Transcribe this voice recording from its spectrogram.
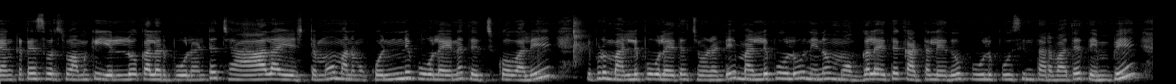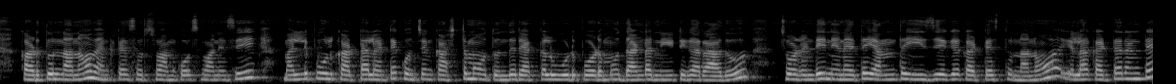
వెంకటేశ్వర స్వామికి ఎల్లో కలర్ పూలు అంటే చాలా ఇష్టము. మనం కొన్ని పూలైనా తెచ్చుకోవాలి. ఇప్పుడు మల్లె పూలు అయితే చూడండి. మల్లెపూలు నేను మొగ్గలు అయితే కట్టలేదు. పూలు పూసిన తర్వాతే తెంపి కడుతున్నాను. వెంకటేశ్వర స్వామి కోసం అనేసి మల్లెపూలు కట్టాలంటే కొంచెం కష్టం అవుతుంది రెక్కలు ఊడిపోవడము దండ నీట్గా రాదు. చూడండి నేనైతే ఎంత ఈజీగా కట్టేస్తున్నానో ఇలా కట్టారంటే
